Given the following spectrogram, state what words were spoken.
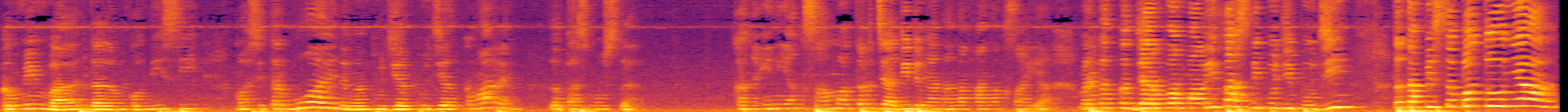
ke mimbar dalam kondisi masih terbuai dengan pujian-pujian kemarin lepas musda. Karena ini yang sama terjadi dengan anak-anak saya. Mereka kejar formalitas dipuji-puji, tetapi sebetulnya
